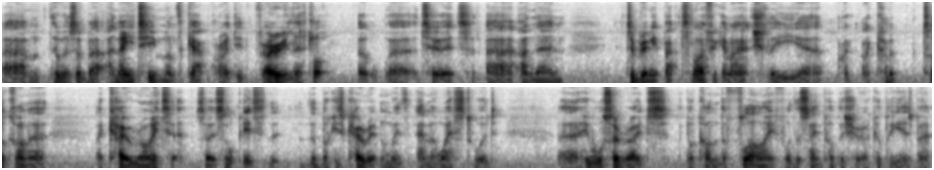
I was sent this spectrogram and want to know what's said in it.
Um, there was about an 18 month gap where I did very little uh, to it, uh, and then to bring it back to life again, I actually uh, I, I, kind of took on a, a co-writer. So it's all, it's the, book is co-written with Emma Westwood, uh, who also wrote a book on The Fly for the same publisher a couple of years back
